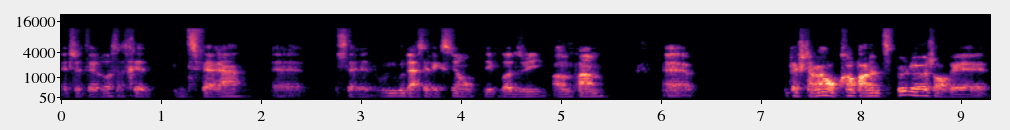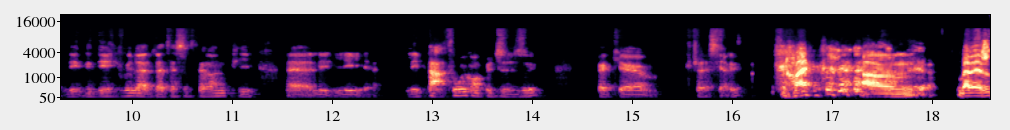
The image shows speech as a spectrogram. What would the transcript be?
etc., ça serait différent au niveau de la sélection des produits hommes-femmes. Justement, on prend en parler un petit peu, là, genre, des, des dérivés de la, de la testostérone, puis les, les, les pathways qu'on peut utiliser. Fait que, je te laisse y aller. Ouais. Euh, ben déjà,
